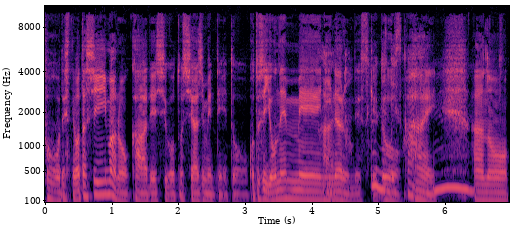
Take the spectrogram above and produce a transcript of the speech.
そうですね。私今の科で仕事し始めて、えっと今年4年目になるんですけど、はい、はい、あの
